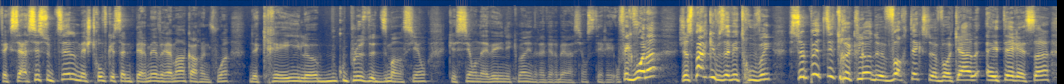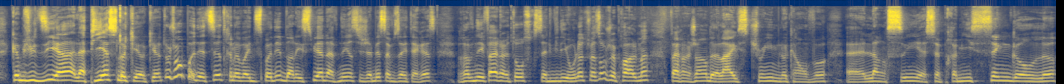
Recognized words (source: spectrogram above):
Fait que c'est assez subtil, mais je trouve que ça nous permet vraiment, encore une fois, de créer là, beaucoup plus de dimensions que si on avait uniquement une réverbération stéréo. Fait que voilà, j'espère que vous avez trouvé ce petit truc-là de vortex vocal intéressant. Comme je vous dis, hein, la pièce là, qui, a, qui a toujours pas de titre là, va être disponible dans les les semaines à venir si jamais ça vous intéresse. Revenez faire un tour sur cette vidéo-là. De toute façon, je vais probablement faire un genre de live stream là, quand on va euh, lancer euh, ce premier single-là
